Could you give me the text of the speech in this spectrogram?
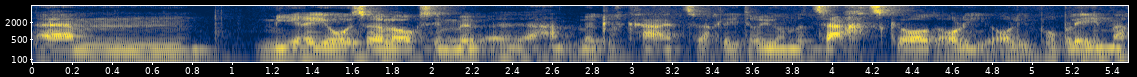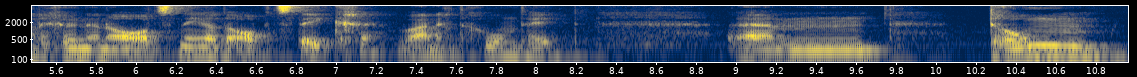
Ähm, wir in unserer Lage sind, haben die Möglichkeit, so ein bisschen 360 Grad alle, alle Probleme ein bisschen anzunehmen oder abzudecken, die eigentlich der Kunde hat. Ähm, darum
